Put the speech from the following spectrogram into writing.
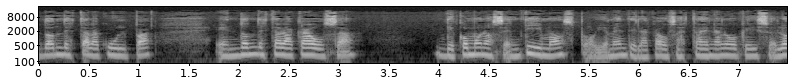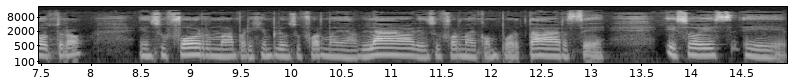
dónde está la culpa, en dónde está la causa, de cómo nos sentimos, obviamente la causa está en algo que hizo el otro, en su forma, por ejemplo, en su forma de hablar, en su forma de comportarse. Eso es eh,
